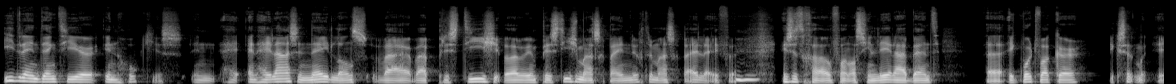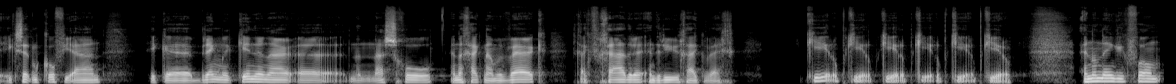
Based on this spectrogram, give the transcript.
Iedereen denkt hier in hokjes. In, en helaas in Nederlands, waar, waar, prestige, waar we in prestigemaatschappij, een nuchtere maatschappij leven, Mhm. is het gewoon van als je een leraar bent, eh, ik word wakker, ik zet, me, ik zet mijn koffie aan, ik eh, breng mijn kinderen naar, eh, na- naar school en dan ga ik naar mijn werk, ga ik vergaderen en drie uur ga ik weg. Keer op keer op keer op keer op keer op keer op. En dan denk ik van,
